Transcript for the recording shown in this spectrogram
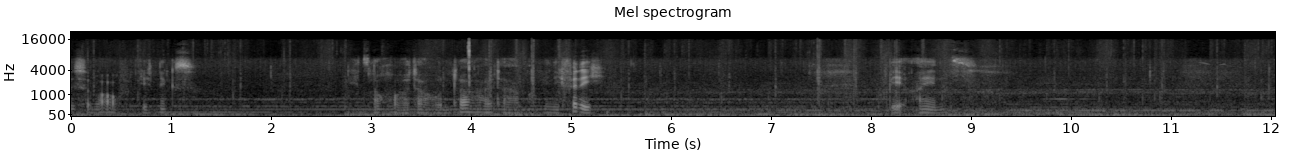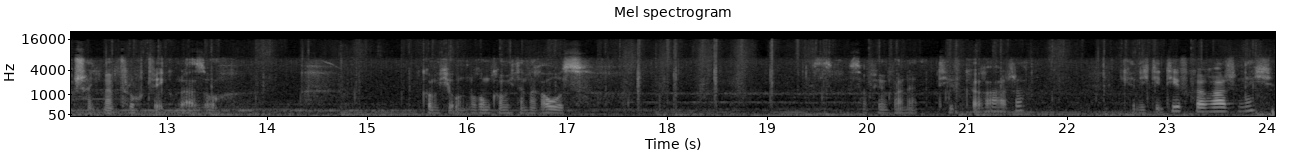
ist aber auch wirklich nichts. Jetzt noch weiter runter. Alter, mach mich nicht fertig. B1. Wahrscheinlich mein Fluchtweg oder so. Komme ich hier unten rum, komme ich dann raus. Das ist auf jeden Fall eine Tiefgarage. Kenne ich die Tiefgarage nicht?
